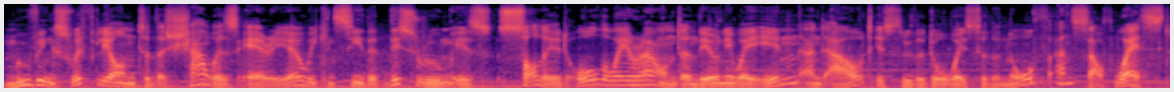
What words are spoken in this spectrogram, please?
Moving swiftly on to the showers area, we can see that this room is solid all the way around, and the only way in and out is through the doorways to the north and southwest.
